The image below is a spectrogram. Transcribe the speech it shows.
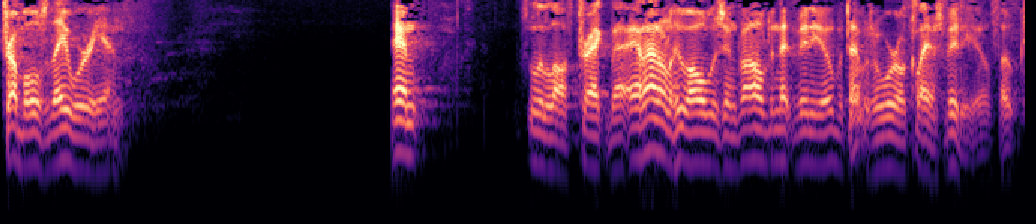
troubles they were in. And it's a little off track, but and I don't know who all was involved in that video, but that was a world class video, folks.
